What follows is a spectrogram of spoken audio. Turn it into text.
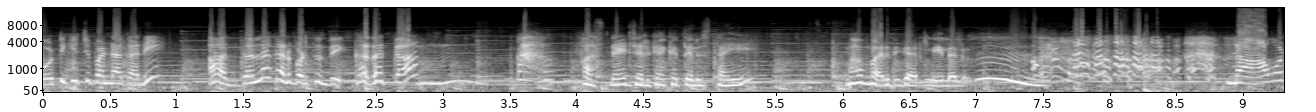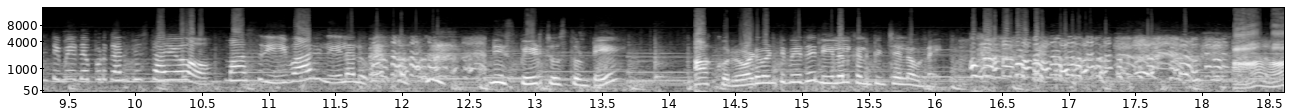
గోటికిచ్చి పడినా గాని అద్దంలా కనపడుతుంది. కదక్క? ఫస్ట్ నైట్ జరిగాక తెలుస్తాయి. మా మరిది గారి లీలలు. నా ఒంటి మీద ఎప్పుడు కనిపిస్తాయో? మా శ్రీవారి లీలలు. నీ స్పీడ్ చూస్తుంటే ఆ కుర్రోడి వంటి మీదే లీలలు కనిపించేలా ఉన్నాయి. ఆహా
